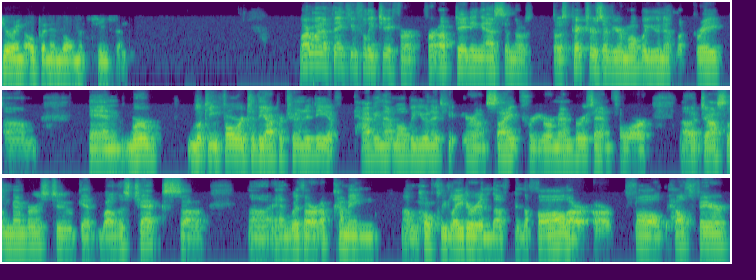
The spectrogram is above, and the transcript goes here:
during open enrollment season. Well, I want to thank you, Felice, for, for updating us and those, those pictures of your mobile unit look great. Um, and we're looking forward to the opportunity of having that mobile unit here on site for your members and for uh, Joslyn members to get wellness checks. Uh, uh, and with our upcoming, um, hopefully later in the in the fall, our, our fall health fair,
